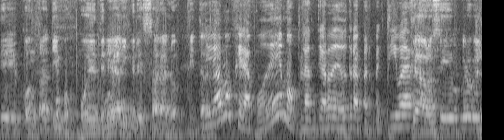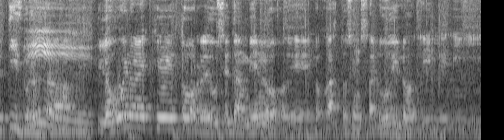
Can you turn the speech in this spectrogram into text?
de contratiempos puede tener al ingresar al hospital. Digamos que la podemos plantear desde otra perspectiva. Claro, sí, yo creo que el título Sí. estaba. Y lo bueno es que esto reduce también los, eh, los gastos en salud y, los- y- y-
